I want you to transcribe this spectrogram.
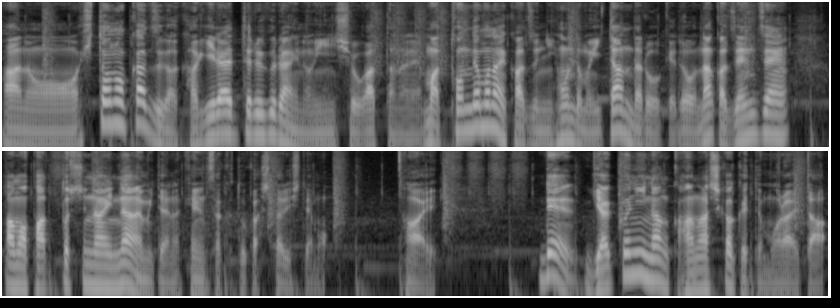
あのー、人の数が限られてるぐらいの印象があったのね。まあとんでもない数日本でもいたんだろうけどなんか全然あんまパッとしないなみたいな検索とかしたりしても。はい。で逆になんか話しかけてもらえた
